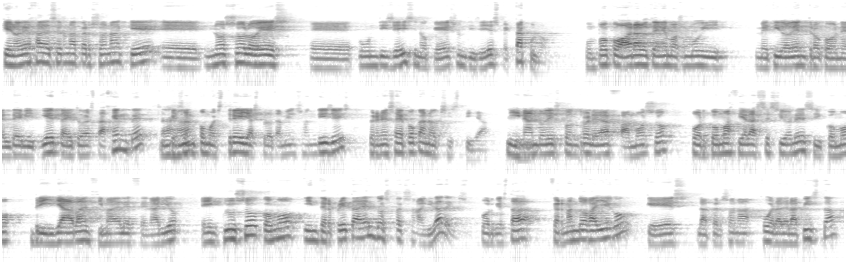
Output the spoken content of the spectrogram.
que no deja de ser una persona que eh, no solo es eh, un DJ, sino que es un DJ espectáculo. Un poco ahora lo tenemos muy metido dentro con el David Guetta y toda esta gente, que son como estrellas, pero también son DJs, pero en esa época no existía. Y. Nando Discontrol era famoso por cómo hacía las sesiones y cómo brillaba encima del escenario, e incluso cómo interpreta él dos personalidades, porque está Fernando Gallego, que es la persona fuera de la pista,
